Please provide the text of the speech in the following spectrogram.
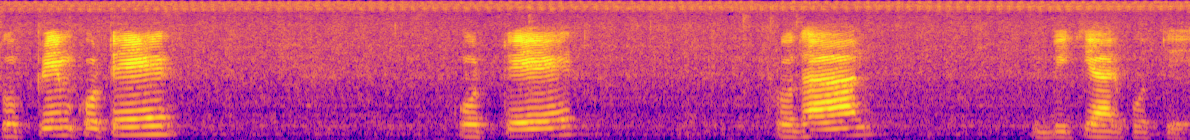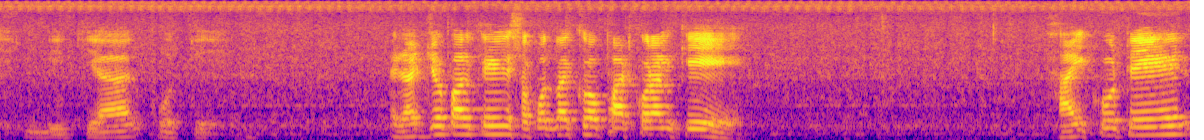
সুপ্রিম কোর্টের কোর্টের প্রধান বিচারপতি বিচারপতি। রাজ্যপালকে শপথ বাক্য পাঠ করান কে? হাইকোর্টের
